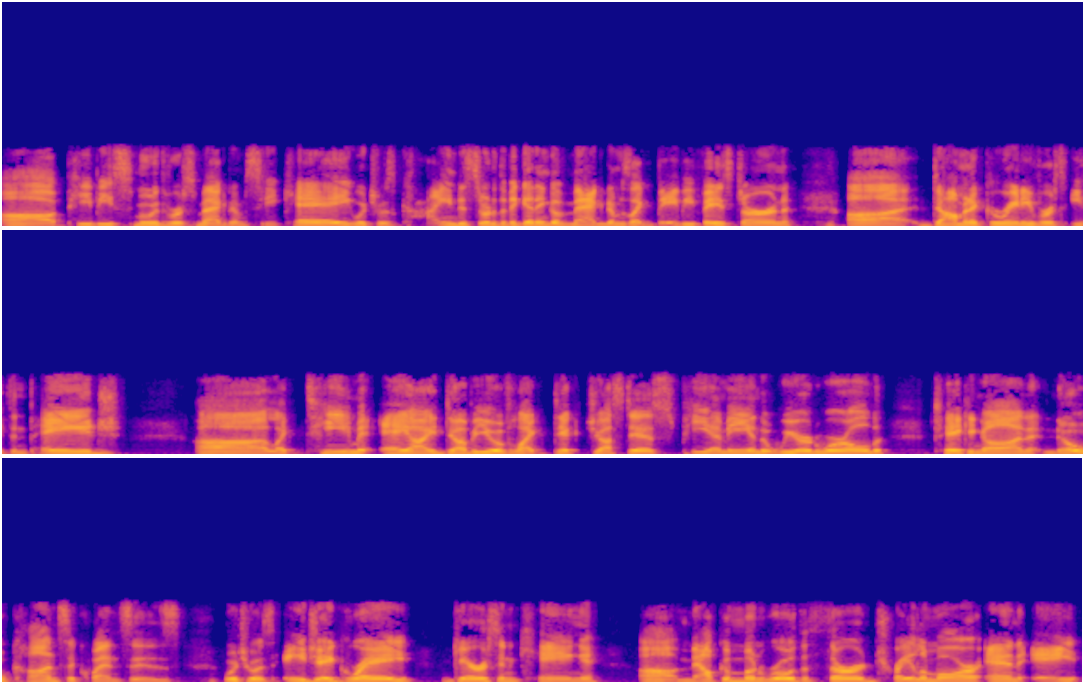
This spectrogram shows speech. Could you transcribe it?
uh PB Smooth versus Magnum CK, which was kind of sort of the beginning of Magnum's like babyface turn. Uh Dominic Garrini versus Ethan Page. Uh like Team AIW of like Dick Justice, PME and the Weird World taking on No Consequences, which was AJ Gray, Garrison King, uh, Malcolm Monroe III, Tre Lamar, and a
